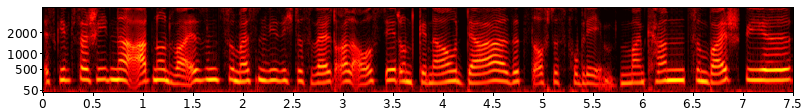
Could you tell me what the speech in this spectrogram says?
Es gibt verschiedene Arten und Weisen zu messen, wie sich das Weltall ausdehnt, und genau da sitzt auch das Problem. Man kann zum Beispiel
